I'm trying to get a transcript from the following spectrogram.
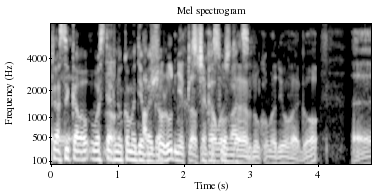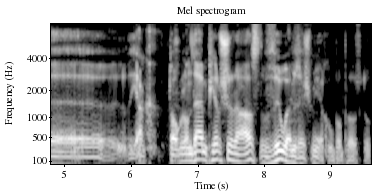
Klasyka westernu komediowego. E, no, Absolutnie z klasyka westernu komediowego. Eee, jak to oglądałem pierwszy raz, wyłem ze śmiechu po prostu.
